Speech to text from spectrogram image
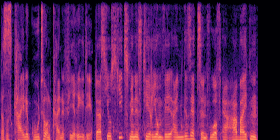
Das ist keine gute und keine faire Idee. Das Justizministerium will einen Gesetzentwurf erarbeiten.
